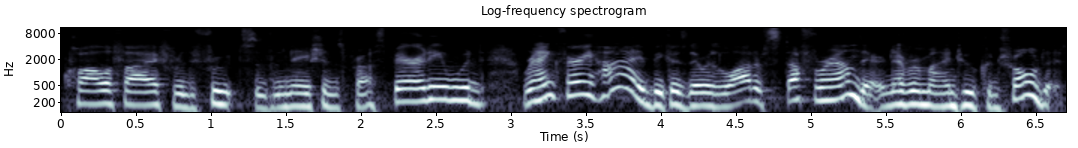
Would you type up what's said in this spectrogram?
qualify for the fruits of the nation's prosperity, would rank very high because there was a lot of stuff around there, never mind who controlled it.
